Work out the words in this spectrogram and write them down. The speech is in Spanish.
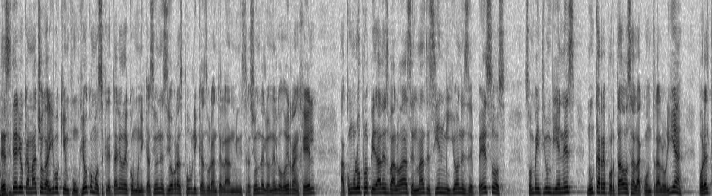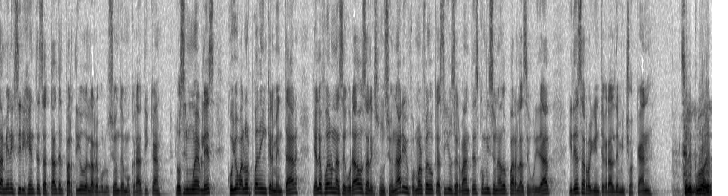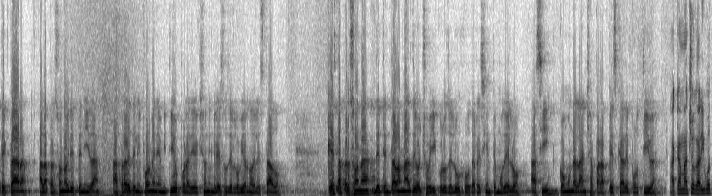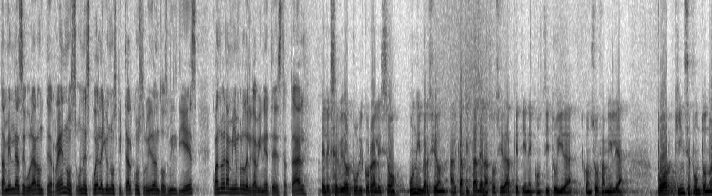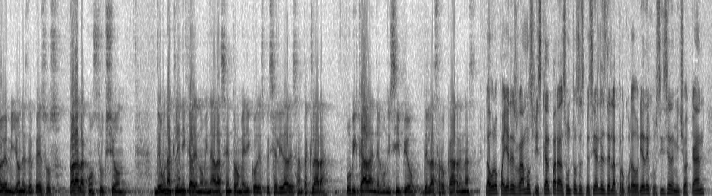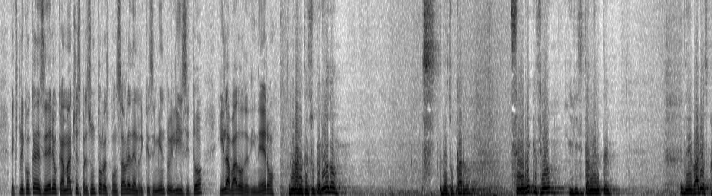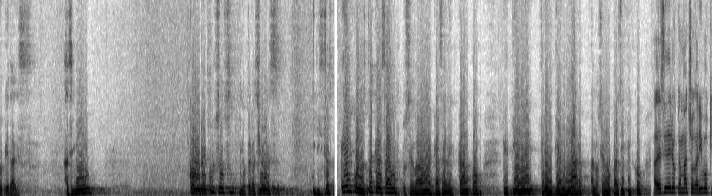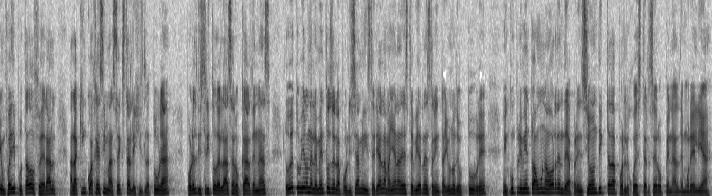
Desiderio Camacho Garibo, quien fungió como secretario de Comunicaciones y Obras Públicas durante la administración de Leonel Godoy Rangel, acumuló propiedades valuadas en más de 100 millones de pesos. Son 21 bienes nunca reportados a la Contraloría, por él también ex dirigente estatal del Partido de la Revolución Democrática. Los inmuebles, cuyo valor puede incrementar, ya le fueron asegurados al exfuncionario, informó Alfredo Castillo Cervantes, comisionado para la Seguridad y Desarrollo Integral de Michoacán. Se le pudo detectar a la persona hoy detenida a través del informe emitido por la Dirección de Ingresos del Gobierno del Estado que esta persona detentaba más de ocho vehículos de lujo de reciente modelo, así como una lancha para pesca deportiva. A Camacho Garibo también le aseguraron terrenos, una escuela y un hospital construido en 2010 cuando era miembro del gabinete estatal. El ex servidor público realizó una inversión al capital de la sociedad que tiene constituida con su familia por 15.9 millones de pesos para la construcción de una clínica denominada Centro Médico de Especialidades Santa Clara, ubicada en el municipio de Lázaro Cárdenas. Lauro Payares Ramos, fiscal para asuntos especiales de la Procuraduría de Justicia de Michoacán, explicó que Desiderio Camacho es presunto responsable de enriquecimiento ilícito y lavado de dinero. Durante su periodo de su cargo, se enriqueció ilícitamente de varias propiedades. Asimismo, con recursos de operaciones ilícitas. Él cuando está cansado, pues se va a una casa de campo que tiene frente al mar, al Océano Pacífico. A Desiderio Camacho Garibo, quien fue diputado federal a la 56 legislatura por el distrito de Lázaro Cárdenas, lo detuvieron elementos de la Policía Ministerial la mañana de este viernes 31 de octubre en cumplimiento a una orden de aprehensión dictada por el juez tercero penal de Morelia.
